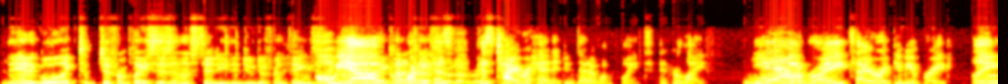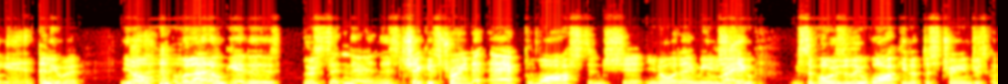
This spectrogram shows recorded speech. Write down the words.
they had to go like to different places in the city to do different things. Oh like yeah, go- right, because because Tyra had to do that at one point in her life. Well, yeah, right, Tyra, give me a break. Like, Uh, Anyway, you know what I don't get is they're sitting there and this chick is trying to act lost and shit. You know what I mean? She's Right. like supposedly walking up to strangers, go,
